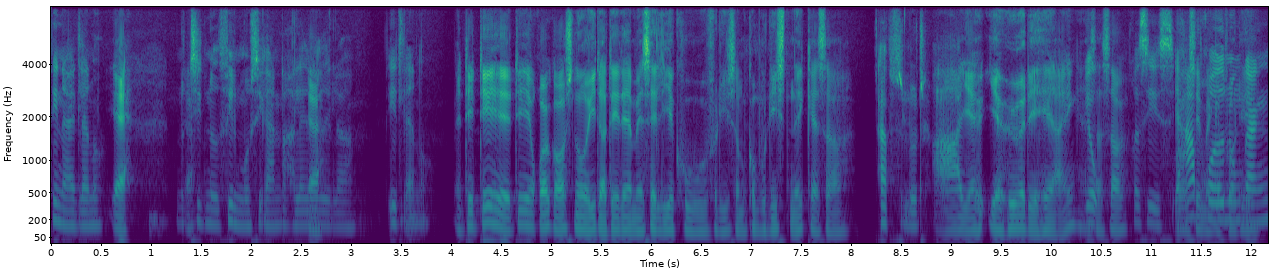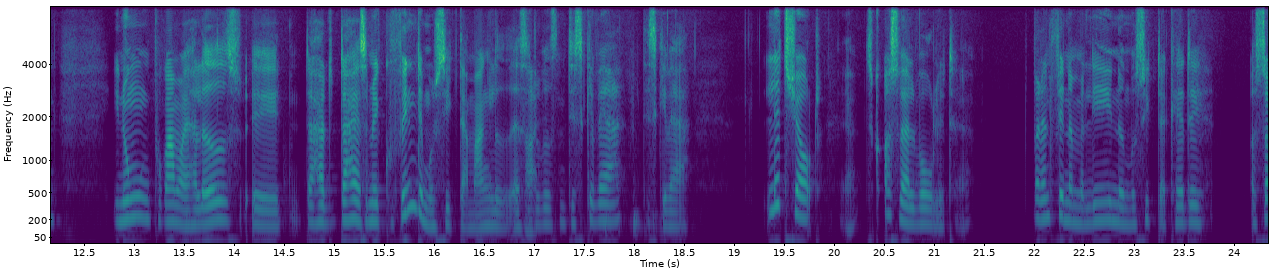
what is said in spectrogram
finder et eller andet. Ja. Noget, tit noget filmmusik, andre har lavet, Ja. eller et eller andet. Men det, det, det rykker også noget i dig, det der med selv lige at kunne, fordi som komponisten, ikke? Altså, Absolut. ah, jeg, jeg hører det her, ikke? Jo. Altså, så, Præcis. Jeg at har prøvet nogle det. gange, i nogle programmer, jeg har lavet, øh, der, har, der har jeg simpelthen ikke kunne finde det musik, der manglede. Altså, Nej. du ved, sådan, det skal være, det skal være lidt sjovt. Ja. Det skal også være alvorligt. Ja. Hvordan finder man lige noget musik, der kan det? Og så,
